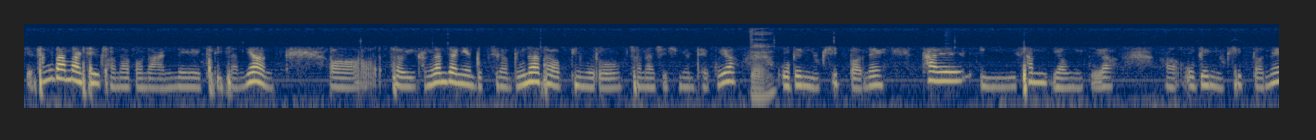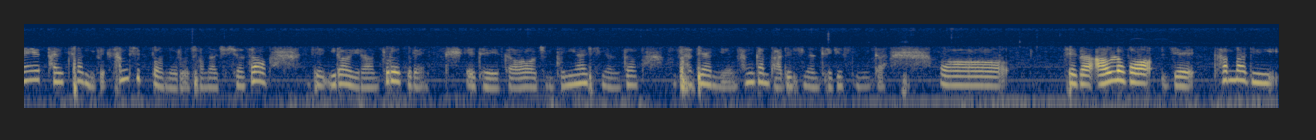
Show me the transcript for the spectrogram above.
이제 상담하실 전화번호 안내해 드리자면 어, 저희 강남장애인 복지관 문화사업팀으로 전화 주시면 되고요. 네. 560번에 8230이고요. 어, 560번에 8230번으로 전화 주셔서 이제 이러이러한 프로그램에 대해서 좀 문의하시면서 자세한 내용 상담 받으시면 되겠습니다. 어, 제가 아울러서 이제 한마디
